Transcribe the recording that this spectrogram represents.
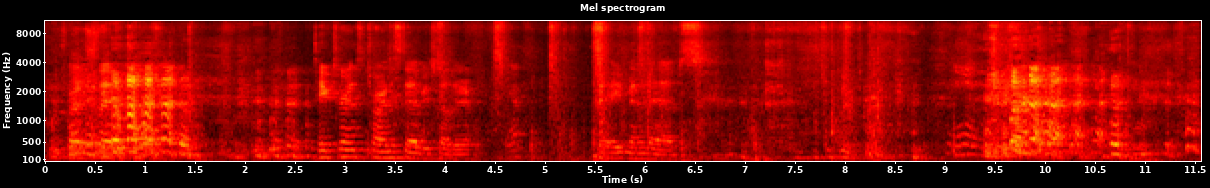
try to stab. Take turns trying to stab each other. Yep. To eight minute abs.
